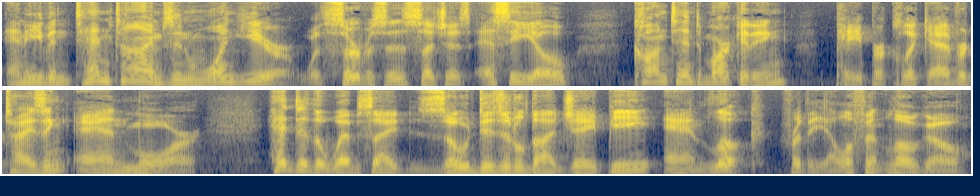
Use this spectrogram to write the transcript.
and even 10 times in one year with services such as SEO, content marketing, pay per click advertising, and more. Head to the website zodigital.jp and look for the elephant logo.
